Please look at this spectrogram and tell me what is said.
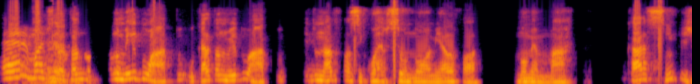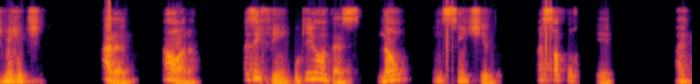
É, imagina, tá no, tá no meio do ato, o cara tá no meio do ato, e do nada fala assim, qual é o seu nome? Ela fala, o nome é Marta. O cara simplesmente, cara, na hora. Mas enfim, o que acontece? Não tem sentido. Não é só porque. Ai,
